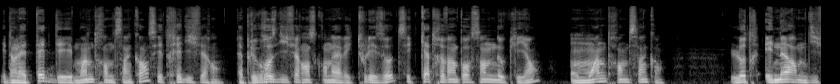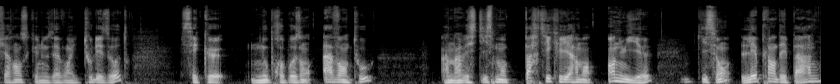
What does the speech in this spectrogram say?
Et dans la tête des moins de 35 ans, c'est très différent. La plus grosse différence qu'on a avec tous les autres, c'est que 80% de nos clients ont moins de 35 ans. L'autre énorme différence que nous avons avec tous les autres, c'est que nous proposons avant tout un investissement particulièrement ennuyeux, qui sont les plans d'épargne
